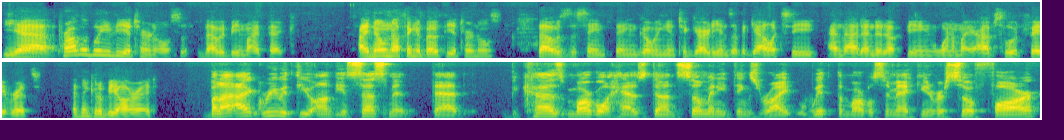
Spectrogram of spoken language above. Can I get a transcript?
Yeah, probably the Eternals. That would be my pick. I know nothing about the Eternals. That was the same thing going into Guardians of the Galaxy, and that ended up being one of my absolute favorites. I think it'll be all right. but I, I agree with you on the assessment that because Marvel has done so many things right with the Marvel Cinematic Universe so far,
